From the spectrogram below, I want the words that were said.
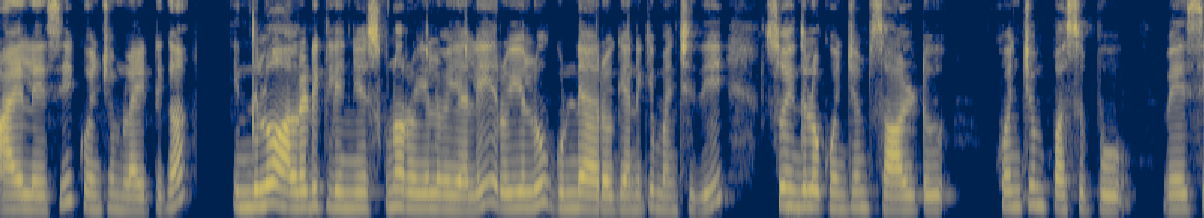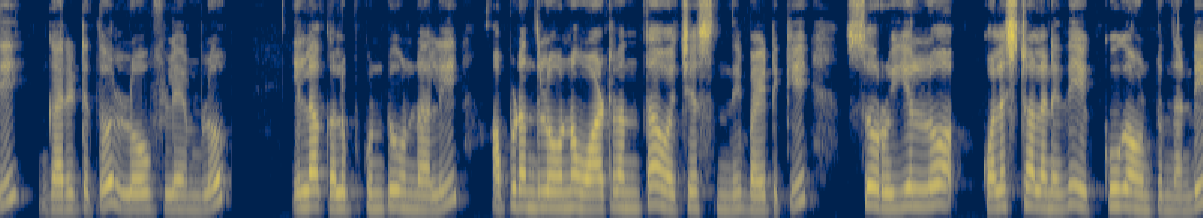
ఆయిల్ వేసి కొంచెం లైట్గా ఇందులో ఆల్రెడీ క్లీన్ చేసుకున్న రొయ్యలు వేయాలి. రొయ్యలు గుండె ఆరోగ్యానికి మంచిది. సో ఇందులో కొంచెం సాల్ట్ కొంచెం పసుపు వేసి గరిటెతో లో ఫ్లేమ్లో ఇలా కలుపుకుంటూ ఉండాలి. అప్పుడు అందులో ఉన్న వాటర్ అంతా వచ్చేస్తుంది బయటికి. సో రొయ్యల్లో కొలెస్ట్రాల్ అనేది ఎక్కువగా ఉంటుందండి.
